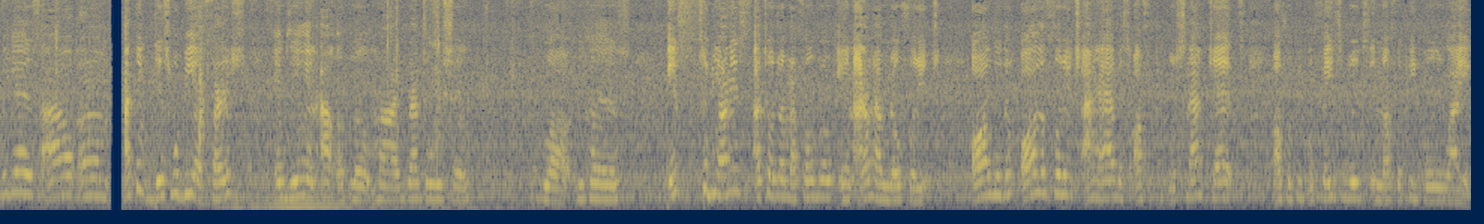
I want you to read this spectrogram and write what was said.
But yes, I'll um I think this will be a first, and then I'll upload my graduation vlog because it's to be honest, I told you on my phone broke and I don't have no footage. All of the all the footage I have is off of people's Snapchats, off of people's Facebooks, and off of people like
